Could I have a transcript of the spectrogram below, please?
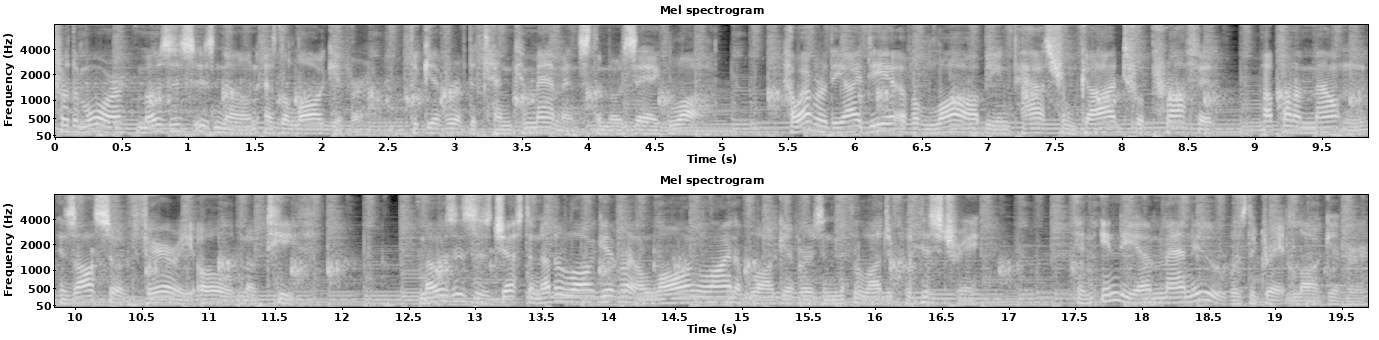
Furthermore, Moses is known as the lawgiver, the giver of the Ten Commandments, the Mosaic Law. However, the idea of a law being passed from God to a prophet up on a mountain is also a very old motif. Moses is just another lawgiver in a long line of lawgivers in mythological history. In India, Manu was the great lawgiver.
